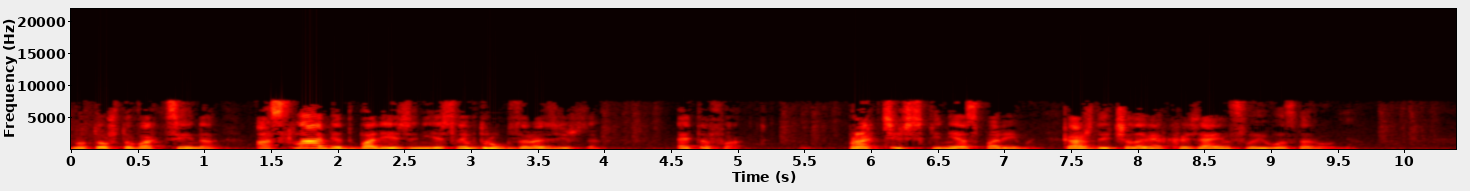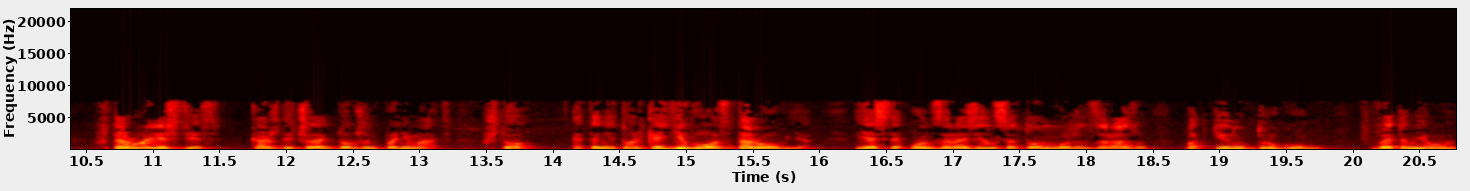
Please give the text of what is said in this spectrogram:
Но то, что вакцина ослабит болезнь, если вдруг заразишься, это факт. Практически неоспоримый. Каждый человек хозяин своего здоровья. Второе здесь, каждый человек должен понимать, что это не только его здоровье. Если он заразился, то он может заразу подкинуть другому. В этом его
